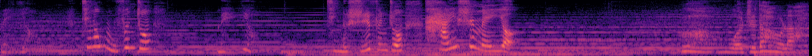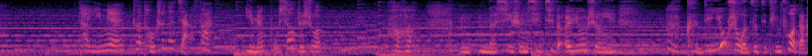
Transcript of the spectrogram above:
没有；听了五分钟，没有；听了十分钟，还是没有。哦，我知道了。他一面抓头上的假发，一面苦笑着说：“哈哈，嗯，那细声细气的哎呦声音，呃，肯定又是我自己听错的了。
